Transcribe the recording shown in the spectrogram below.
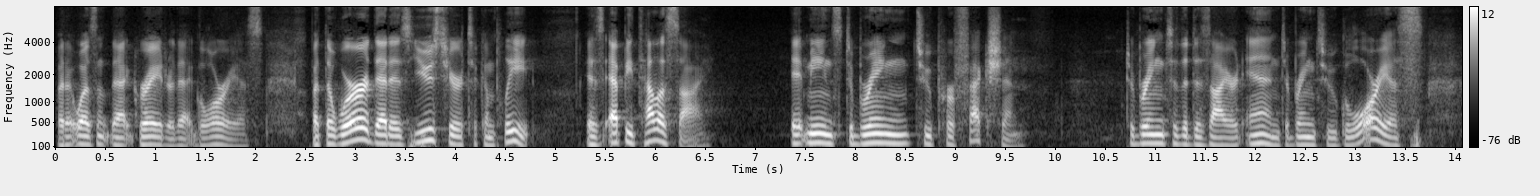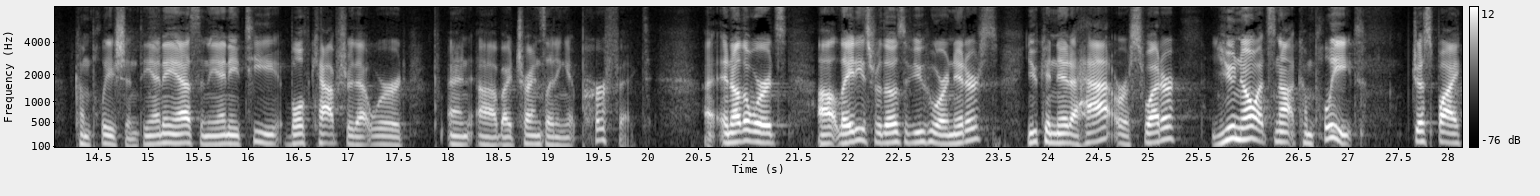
but it wasn't that great or that glorious. But the word that is used here to complete is epitelesai. It means to bring to perfection, to bring to the desired end, to bring to glorious completion. The NAS and the NET both capture that word and, uh, by translating it perfect. Uh, in other words, uh, ladies, for those of you who are knitters, you can knit a hat or a sweater. You know it's not complete just by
